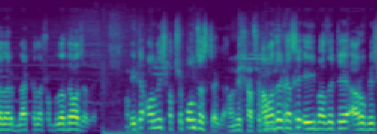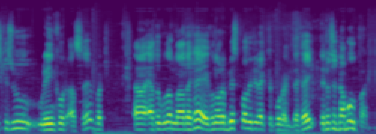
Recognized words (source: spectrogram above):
colour black colour সবগুলো দেওয়া যাবে। এটা অনলি সাতশো পঞ্চাশ টাকা। আমাদের কাছে এই বাজেটে আরও বেশ কিছু রেইনকোট আছে বাট এতগুলো না দেখায় এখন আমরা বেস্ট কোয়ালিটির একটা প্রোডাক্ট দেখাই। এটা হচ্ছে ডাবল পার্ট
